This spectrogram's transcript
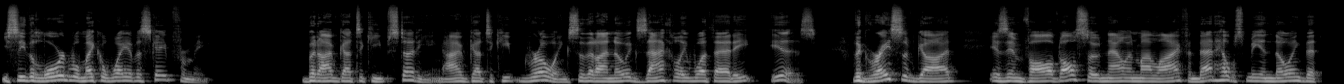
You see, the Lord will make a way of escape for me, but I've got to keep studying. I've got to keep growing so that I know exactly what that is. The grace of God is involved also now in my life, and that helps me in knowing that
